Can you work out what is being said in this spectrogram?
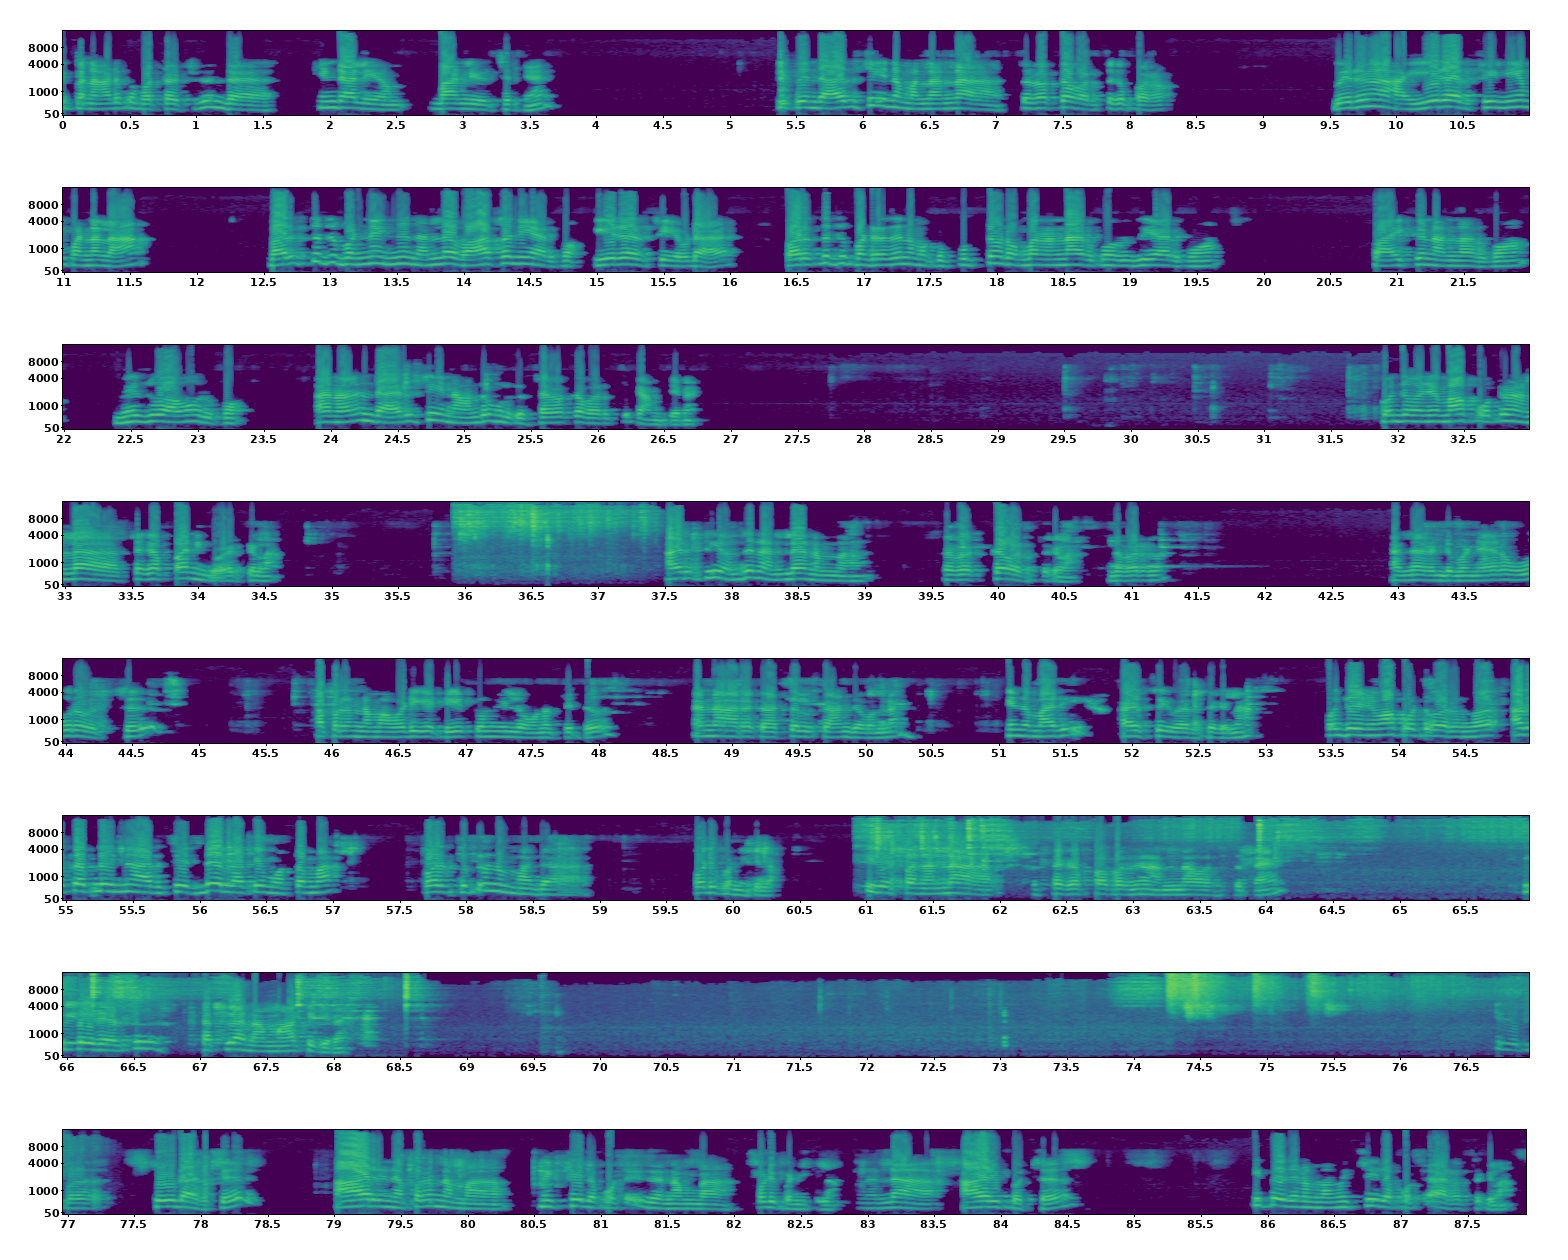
இப்போ நான் அடுப்பை பற்ற வச்சுட்டு இந்த கிண்டாலியம் பாண்டி வச்சுருக்கேன். இப்போ இந்த அரிசியை நம்ம நல்லா சுரக்க வறுத்துக்க போகிறோம் வெறும் ஈர அரிசிலையும் பண்ணலாம். வறுத்துட்டு பண்ண இன்னும் நல்ல வாசனையாக இருக்கும். ஈர அரிசியை விட வறுத்துட்டு பண்ணுறது நமக்கு புட்டும் ரொம்ப நல்லா இருக்கும் ருசியாக இருக்கும். வாய்க்கும் நல்லா இருக்கும். மெதுவாகவும் இருக்கும். அதனால இந்த அரிசியை நான் வந்து உங்களுக்கு செவக்க வறுத்து காமிக்கிறேன். கொஞ்சம் கொஞ்சமா போட்டு நல்லா சிகப்பா நீங்க வறுக்கலாம். அரிசி வந்து நல்லா நம்ம சிவக்க வறுத்துக்கலாம். இந்த வரணும். நல்லா ரெண்டு மணி நேரம் ஊற வச்சு அப்புறம் நம்ம வடிகட்டி துணியில உணர்த்திட்டு நல்லா அரை காய்ச்சல் காஞ்ச உடனே இந்த மாதிரி அரிசி வறுத்துக்கலாம். கொஞ்சம் கொஞ்சமா போட்டு வருங்க. அடுத்தப்புல இன்னும் அரிசி எடுத்து எல்லாத்தையும் மொத்தமா வறுத்துட்டு நம்ம அதை பொடி பண்ணிக்கலாம். இது இப்ப நல்லா சிகப்பா பாருங்க நல்லா வறுத்துட்டேன். இப்ப இதை எடுத்து தட்டில் நான் மாத்திக்கிறேன். இது இப்ப சூடாக இருக்கு. ஆறின அப்புறம் நம்ம மிக்சியில் போட்டு இதை நம்ம பொடி பண்ணிக்கலாம். நல்லா ஆறி போச்சு இப்ப இதை நம்ம மிக்சியில் போட்டு அரைச்சிக்கலாம்.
